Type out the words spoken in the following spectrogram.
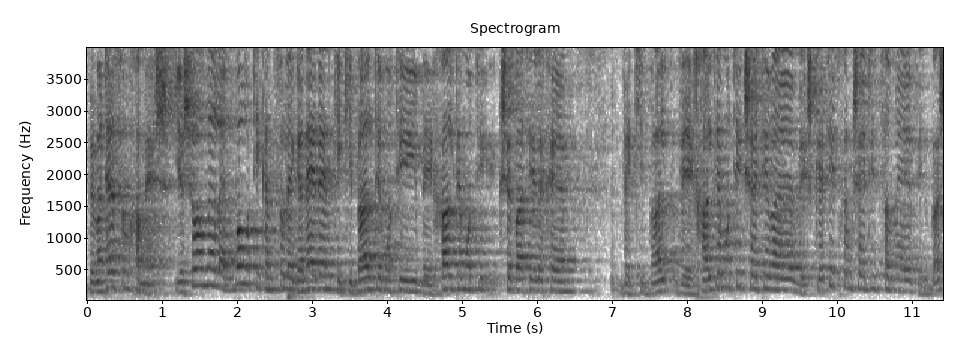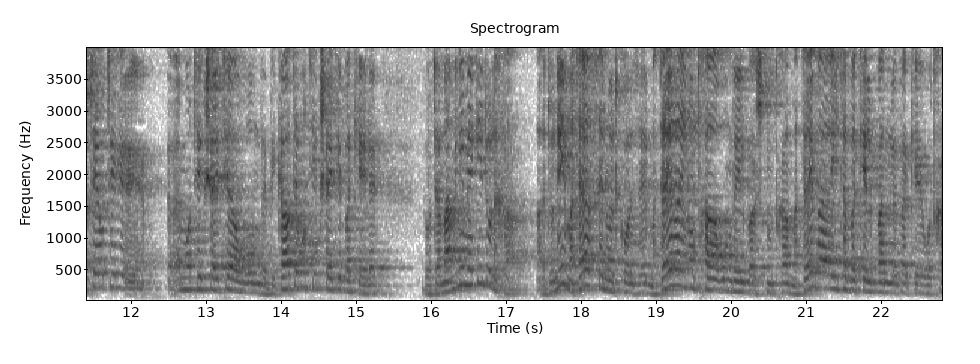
במטה 25, ישוע אומר להם, בואו תיכנסו לגן עדן כי קיבלתם אותי והאכלתם אותי כשבאתי אליכם, וקיבל, והאכלתם אותי כשהייתי רעב, והשקעתי אתכם כשהייתי צמא, והלבשתי אותי, אותי כשהייתי ערום, וביקרתם אותי כשהייתי בכלא. ואותם מאמינים יגידו לך, אדוני, מתי עשינו את כל זה? מתי ראינו אותך ערום והלבשנו אותך? מתי היית בכלא באנו לבקר אותך?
